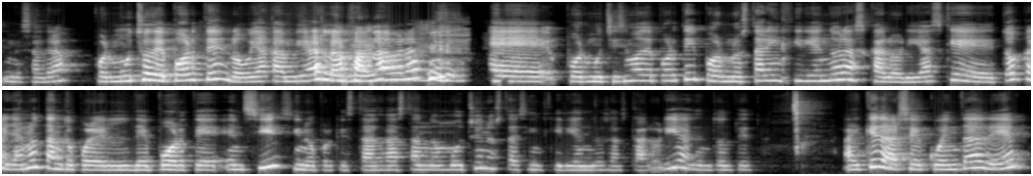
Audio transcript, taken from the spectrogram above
me saldrá. Por mucho deporte lo voy a cambiar la palabra eh, por muchísimo deporte y por no estar ingiriendo las calorías que toca ya no tanto por el deporte en sí sino porque estás gastando mucho y no estás ingiriendo esas calorías. Entonces hay que darse cuenta de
